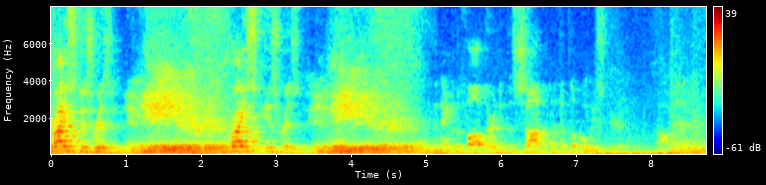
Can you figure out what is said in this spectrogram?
Christ is risen. Christ is risen. In the name of the Father, and of the Son, and of the Holy Spirit. Amen.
